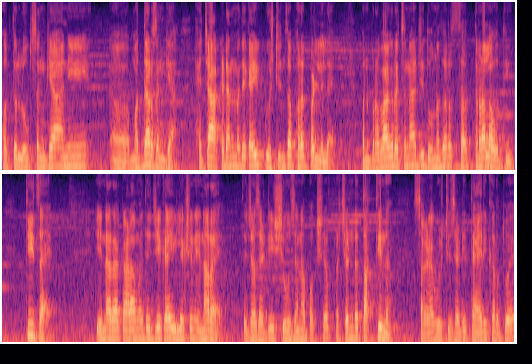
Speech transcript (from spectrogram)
फक्त लोकसंख्या आणि मतदारसंख्या ह्याच्या आकड्यांमध्ये काही गोष्टींचा फरक पडलेला आहे. पण प्रभाग रचना जी दोन हजार सतराला होती तीच आहे. येणाऱ्या काळामध्ये जे काही इलेक्शन येणार आहे त्याच्यासाठी शिवसेना पक्ष प्रचंड ताकदीनं सगळ्या गोष्टीसाठी तयारी करतोय.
